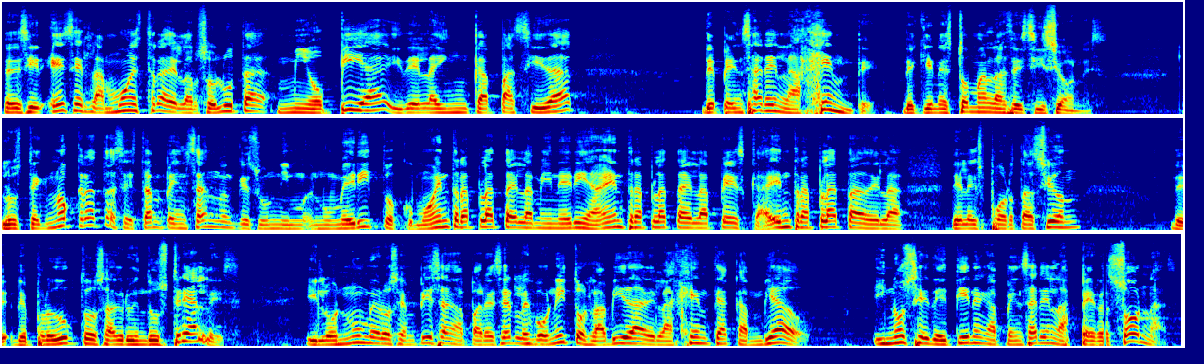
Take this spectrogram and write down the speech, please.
Es decir, esa es la muestra de la absoluta miopía y de la incapacidad de pensar en la gente de quienes toman las decisiones. Los tecnócratas están pensando en que sus numeritos, como entra plata de la minería, entra plata de la pesca, entra plata de la, de la exportación de, de productos agroindustriales, y los números empiezan a parecerles bonitos, la vida de la gente ha cambiado y no se detienen a pensar en las personas.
